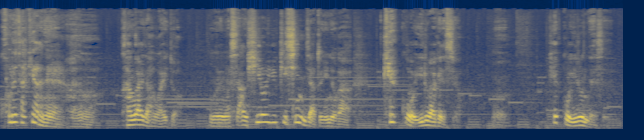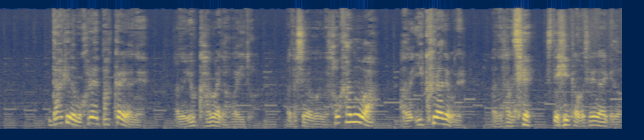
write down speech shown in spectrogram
これだけはねあの考えた方がいいと思います。あのひろゆき信者というのが結構いるわけですよ、うん、結構いるんです。だけどもこればっかりはねあのよく考えた方がいいと私は思います。他のはあのいくらでもねあの賛成していいかもしれないけど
